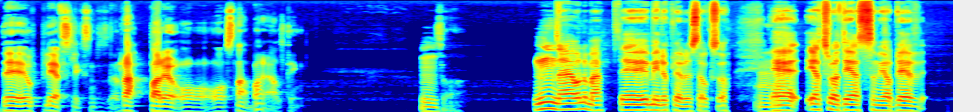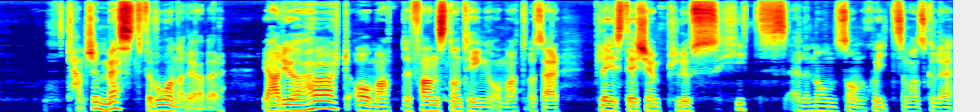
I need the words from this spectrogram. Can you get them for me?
det upplevs liksom rappare och, och snabbare allting. Mm. Så. Mm, nej, jag håller med. Det är min upplevelse också. Mm. Eh, jag tror att det som jag blev kanske mest förvånad över. Jag hade ju hört om att det fanns någonting om att så här Playstation plus hits eller någon sån skit som man skulle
